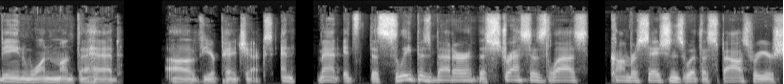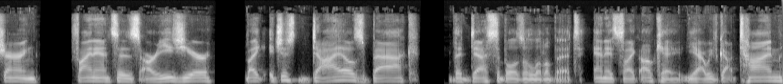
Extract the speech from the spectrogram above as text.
being one month ahead of your paychecks. And man, it's the sleep is better, the stress is less, conversations with a spouse where you're sharing finances are easier. Like it just dials back the decibels a little bit. And it's like, okay, yeah, we've got time.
